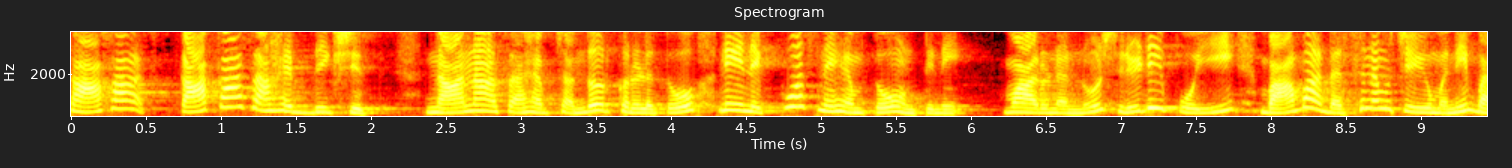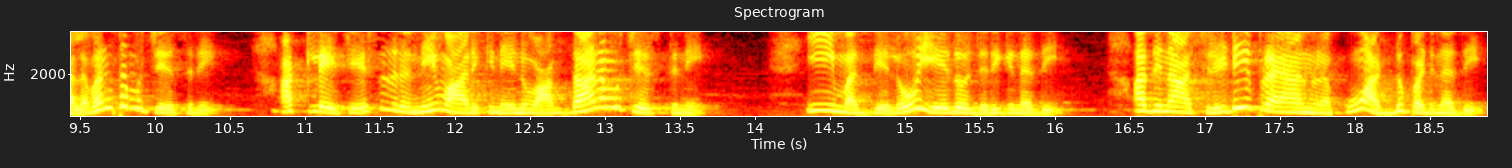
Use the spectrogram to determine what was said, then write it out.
కాకా కాకా సాహెబ్ దీక్షిత్ నానా సాహెబ్ చందోర్కరులతో నేనెక్కువ స్నేహంతో ఉంటిని. వారు నన్ను షిరిడీ పోయి బాబా దర్శనము చేయుమని బలవంతము చేసిరి. అట్లే చేసిరని వారికి నేను వాగ్దానము చేస్తుని. ఈ మధ్యలో ఏదో జరిగినది. అది నా షిరిడీ ప్రయాణమునకు అడ్డుపడినది.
